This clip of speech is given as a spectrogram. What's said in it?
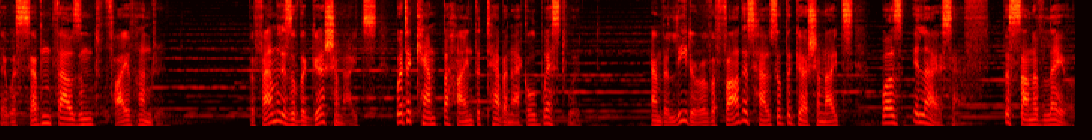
there were 7,500. The families of the Gershonites were to camp behind the tabernacle westward. And the leader of the father's house of the Gershonites was Eliasaph, the son of Lael.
